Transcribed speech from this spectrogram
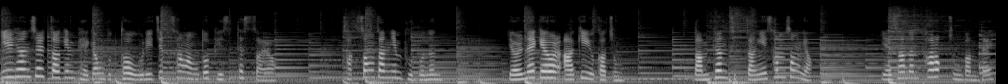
1. 현실적인 배경부터 우리 집 상황도 비슷했어요. 작성자님 부부는 14개월 아기 육아 중 남편 직장이 삼성역 예산은 8억 중반대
